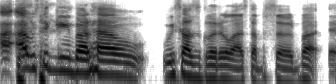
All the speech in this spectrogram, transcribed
I, I, was thinking about how we saw his glitter last episode, but uh,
